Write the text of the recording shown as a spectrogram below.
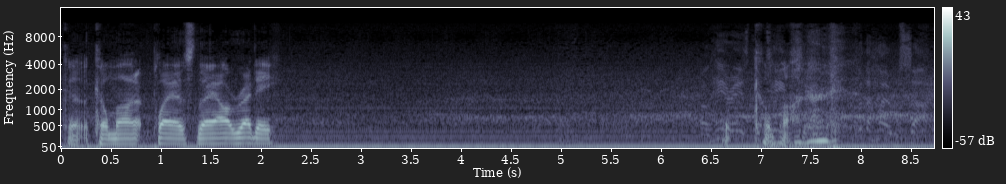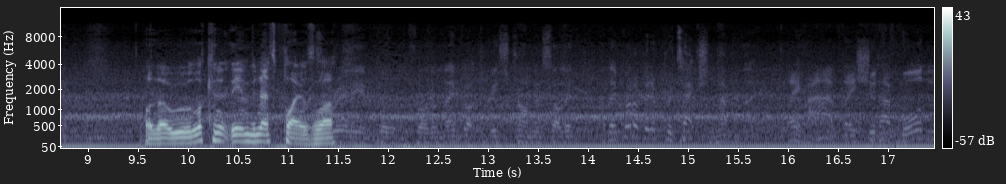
Looking at the Kilmarnock players, they are ready. Well, here is the Come on. the. Although we were looking at the Inverness players there. really important for them. They've got to be strong and solid. They've got a bit of protection, haven't they? They have. They should have more than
